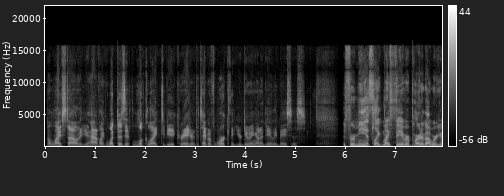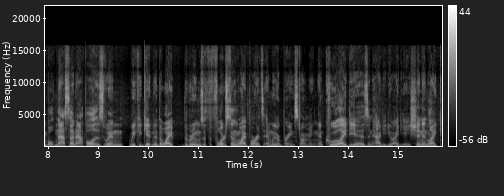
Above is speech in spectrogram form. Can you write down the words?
the lifestyle that you have? Like, what does it look like to be a creator, the type of work that you're doing on a daily basis? For me, it's like my favorite part about working at both NASA and Apple is when we could get into the white the rooms with the floor to ceiling whiteboards and we were brainstorming and cool ideas and how do you do ideation and like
